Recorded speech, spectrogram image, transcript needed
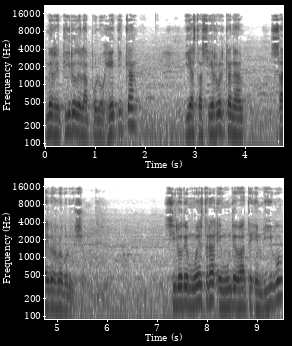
me retiro de la apologética y hasta cierro el canal Cyber Revolution. Si lo demuestra en un debate en vivo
